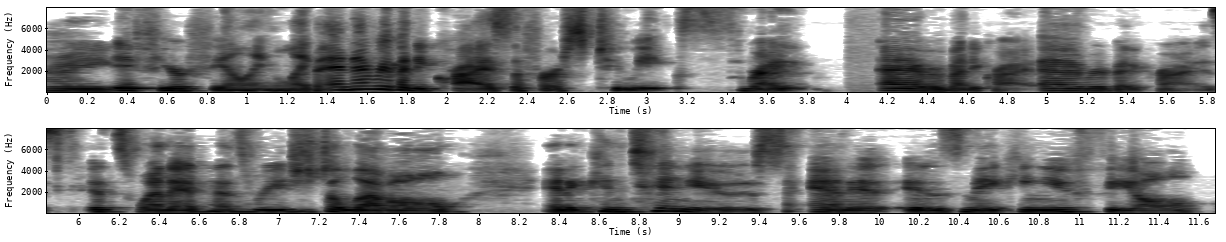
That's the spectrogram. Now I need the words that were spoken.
right. if you're feeling like and everybody cries the first two weeks. right. Everybody cries. everybody cries. It's when it has Mhm. reached a level and it continues and it is making you feel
